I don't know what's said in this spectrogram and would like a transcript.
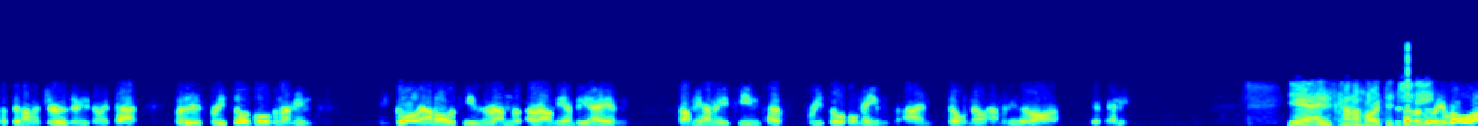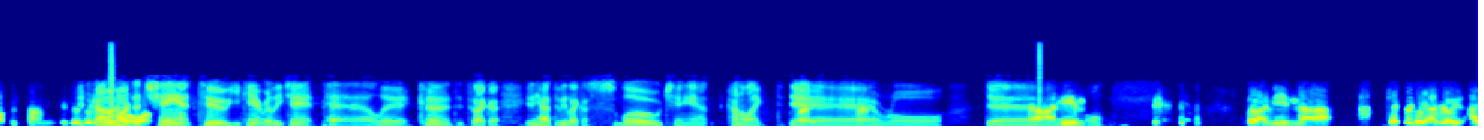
to fit on a jersey or anything like that. But it is three syllables, and I mean, go around all the teams around the, around the NBA and tell me how many teams have three syllable names. I don't know how many there are, if any. Yeah, and it's kind of hard to It doesn't chant. really roll off the tongue. It It's kind of really hard to chant too. You can't really chant pelican. It's like a. It'd have to be like a slow chant, kind of like Right, Daryl, Yeah, I mean- but I mean, uh, technically, I really, I,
